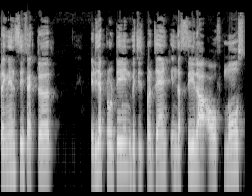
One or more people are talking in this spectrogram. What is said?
pregnancy factor. It is a protein which is present in the sera of most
